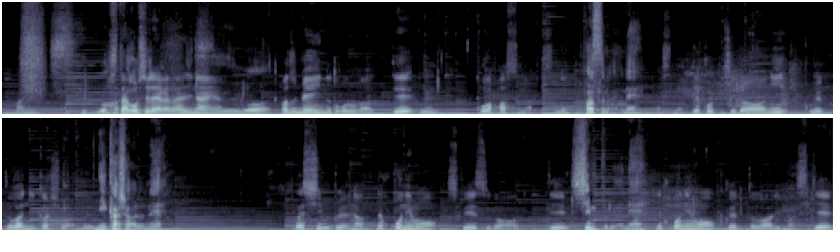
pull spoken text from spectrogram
ほんまに。すごい。下ごしらえが大事なんや。すごい、まずメインのところがあってこうん、こはファスナーですね。ファスナーやね。ファスナー。でこっち側にポケットが2箇所ある。2箇所あるね。これシンプルやな。でここにもスペースがあって。シンプルやね。でここにもポケットがありまして。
